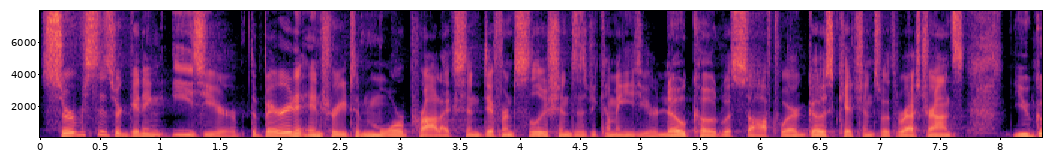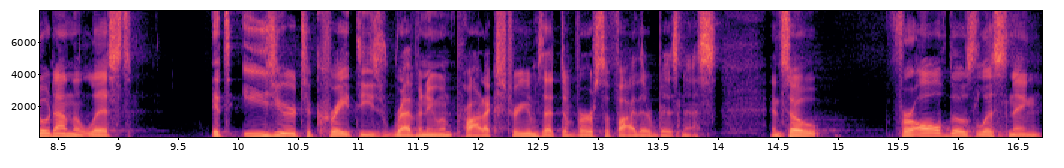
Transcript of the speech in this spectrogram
services are getting easier. The barrier to entry to more products and different solutions is becoming easier. No code with software, ghost kitchens with restaurants. You go down the list, it's easier to create these revenue and product streams that diversify their business. And so for all of those listening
